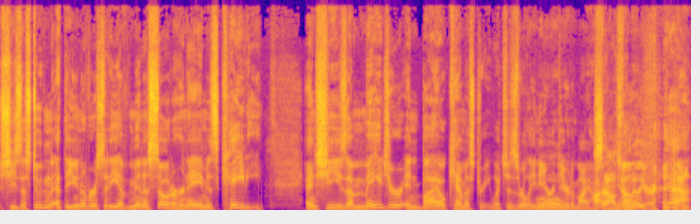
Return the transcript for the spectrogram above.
She's a student at the University of Minnesota. Her name is Katie and she's a major in biochemistry, which is really near oh, and dear to my heart. Sounds you know? familiar. yeah.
